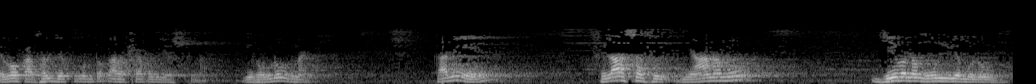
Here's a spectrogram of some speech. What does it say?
ఏవో కథలు చెప్పుకుంటూ కాలక్షేపం చేస్తున్నారు. ఈ రెండు ఉన్నాయి. కానీ ఫిలాసఫీ జ్ఞానము జీవన మూల్యములు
